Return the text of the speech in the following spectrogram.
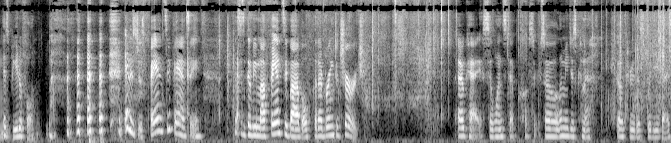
It's beautiful. it is just fancy, fancy. This is going to be my fancy Bible that I bring to church. Okay, so one step closer. So let me just kind of go through this with you guys.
